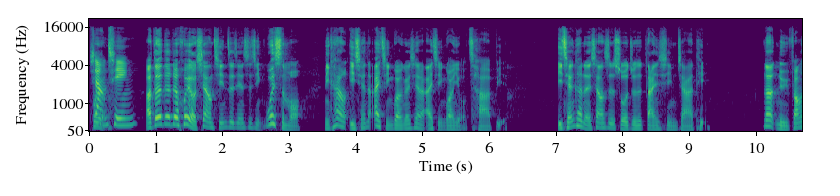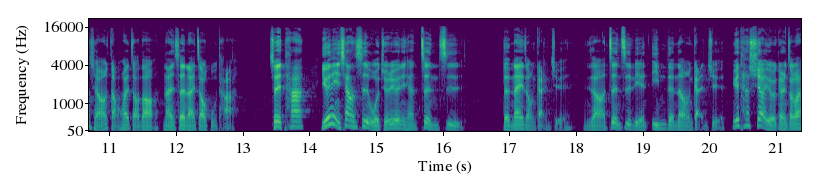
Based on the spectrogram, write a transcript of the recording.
相亲，啊，对对对，会有相亲这件事情。为什么？你看以前的爱情观跟现在的爱情观有差别。以前可能像是说就是单亲家庭，那女方想要赶快找到男生来照顾她，所以她有点像是我觉得有点像政治的那一种感觉，你知道吗？政治联姻的那种感觉，因为她需要有一个人照顾她，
